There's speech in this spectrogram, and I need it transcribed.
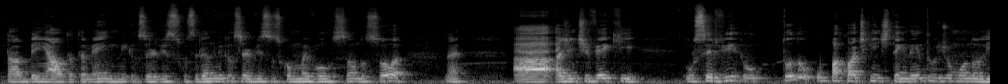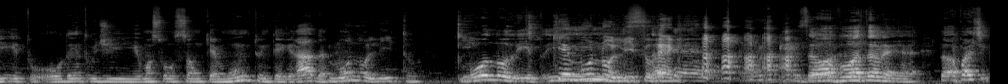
está bem alta também, microserviços, considerando microserviços como uma evolução do SOA, né? A, a gente vê que o servi o, todo o pacote que a gente tem dentro de um monolito ou dentro de uma solução que é muito integrada, Monolito. Que- monolito. que é monolito, é que é- Isso é uma boa também, é. Então, a parte...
